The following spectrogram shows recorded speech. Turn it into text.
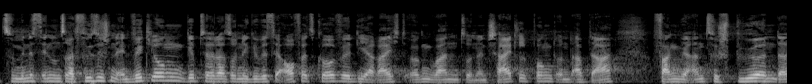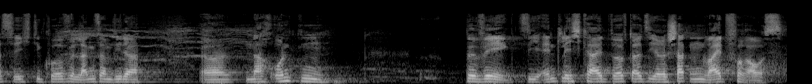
zumindest in unserer physischen Entwicklung gibt es ja da so eine gewisse Aufwärtskurve, die erreicht irgendwann so einen Scheitelpunkt und ab da fangen wir an zu spüren, dass sich die Kurve langsam wieder äh, nach unten bewegt. Die Endlichkeit wirft also ihre Schatten weit voraus.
